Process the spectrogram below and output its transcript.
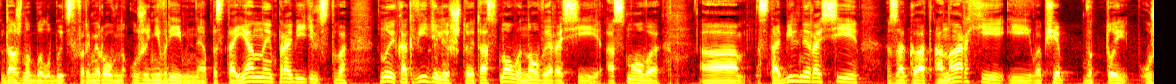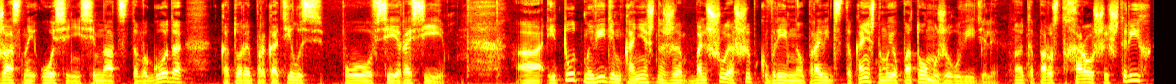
должно было быть сформировано уже не временное, а постоянное правительство. Ну и как видели, что это основа новой России, основа э, стабильной России, заклад анархии и вообще вот той ужасной осени 17 года, которая прокатилась по всей России. А, И тут мы видим, конечно же, большую ошибку Временного правительства. Конечно, мы ее потом уже увидели. Но это просто хороший штрих,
